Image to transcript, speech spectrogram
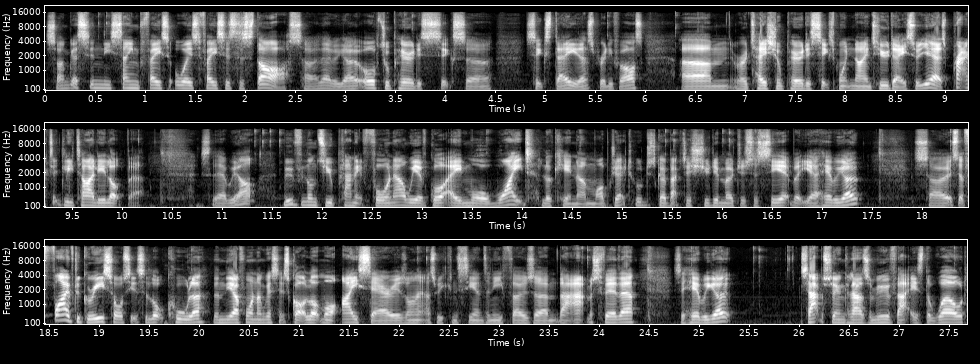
So I'm guessing the same face always faces the star. So there we go. Orbital period is six uh, six days. That's pretty fast. Um, rotational period is 6.92 days. So yeah, it's practically tidally locked there. So there we are. Moving on to planet 4 now, we have got a more white looking um, object. We'll just go back to studio mode just to see it, but yeah, here we go. So it's at 5 degrees, so obviously it's a lot cooler than the other one. I'm guessing it's got a lot more ice areas on it, as we can see underneath those um, that atmosphere there. So here we go. And clouds removed, that is the world.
